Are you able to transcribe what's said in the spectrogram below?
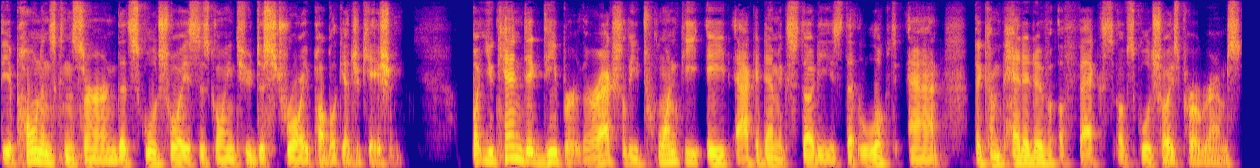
the opponent's concern that school choice is going to destroy public education. But you can dig deeper. There are actually 28 academic studies that looked at the competitive effects of school choice programs,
